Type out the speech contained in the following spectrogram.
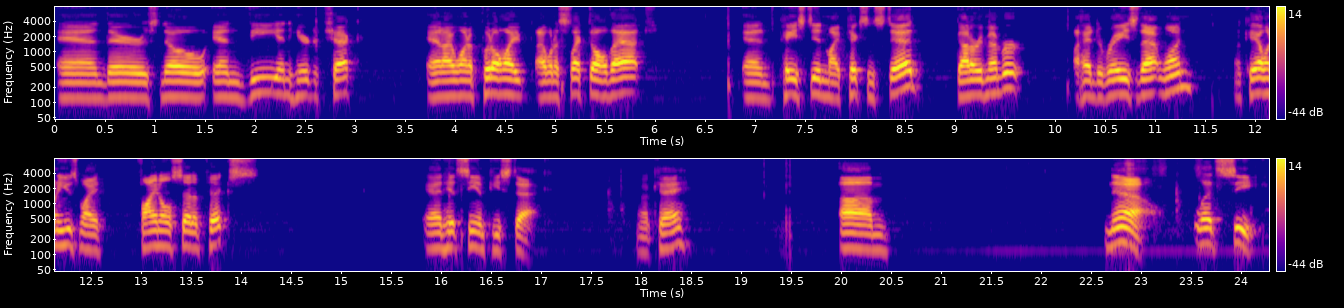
And there's no NV in here to check. And I want to put all my, I want to select all that and paste in my picks instead. Got to remember, I had to raise that one. Okay, I want to use my final set of picks and hit CMP stack. Okay. Um, now, let's see.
